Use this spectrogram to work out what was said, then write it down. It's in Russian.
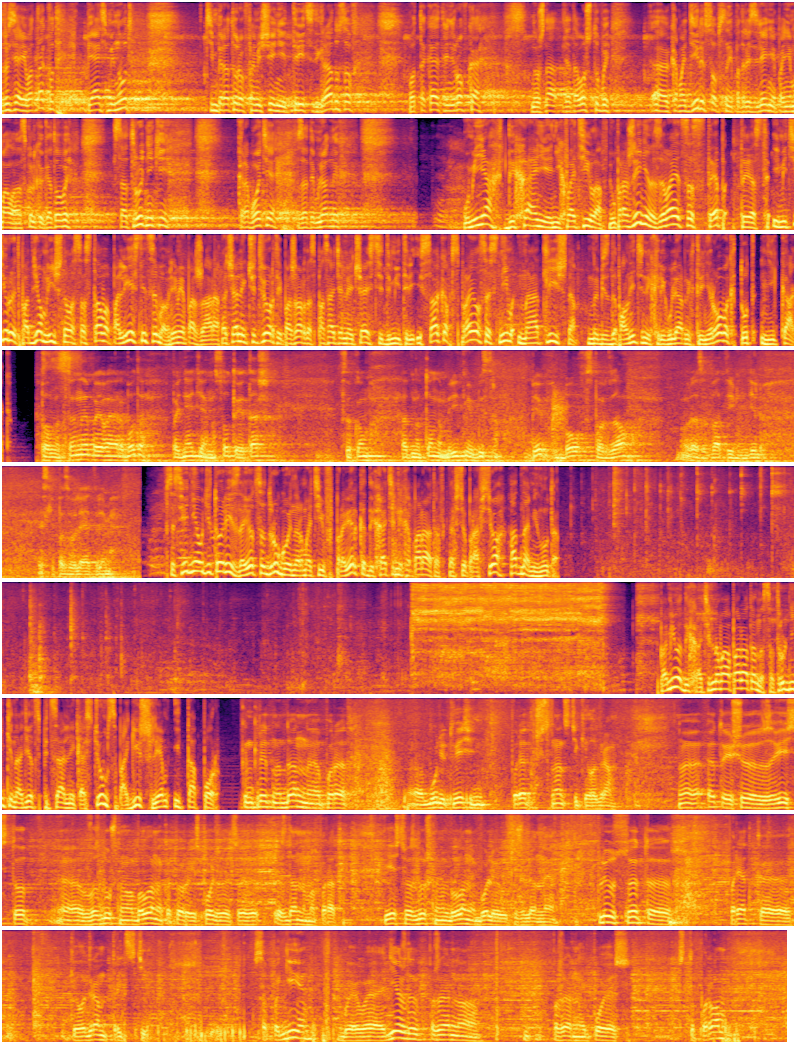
Друзья, и вот так вот 5 минут. Температура в помещении 30 градусов. Вот такая тренировка нужна для того, чтобы э, командиры собственные подразделения понимали, насколько готовы сотрудники к работе в задымленных у меня дыхания не хватило. Упражнение называется степ-тест. Имитирует подъем личного состава по лестнице во время пожара. Начальник 4-й пожарно-спасательной части Дмитрий Исаков справился с ним на отлично. Но без дополнительных регулярных тренировок тут никак. Полноценная боевая работа, поднятие на сотый этаж в таком однотонном ритме быстром. Бег, футбол, спортзал, ну, раза два-три в неделю, если позволяет время. В соседней аудитории сдается другой норматив – проверка дыхательных аппаратов. На все про все – одна минута. Помимо дыхательного аппарата на сотрудники надет специальный костюм, сапоги, шлем и топор. Конкретно данный аппарат э, будет весить порядка 16 килограмм. Но это еще зависит от э, воздушного баллона, который используется с данным аппаратом. Есть воздушные баллоны более утяжеленные. Плюс это порядка килограмм 30. Сапоги, боевая одежда пожарного, пожарный пояс с топором,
